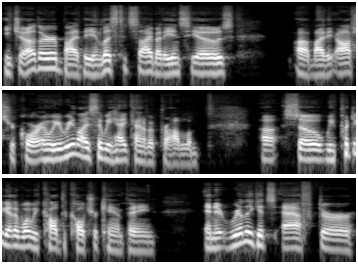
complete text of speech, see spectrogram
each other, by the enlisted side, by the NCOs, uh, by the officer corps? And we realized that we had kind of a problem. Uh, so we put together what we called the culture campaign, and it really gets after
